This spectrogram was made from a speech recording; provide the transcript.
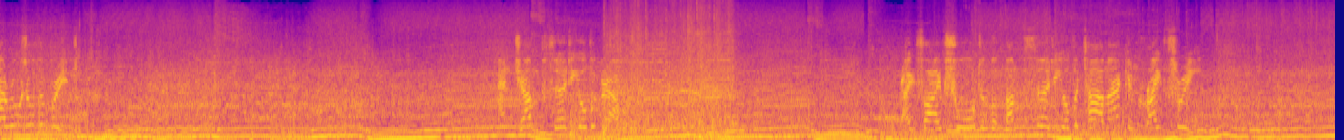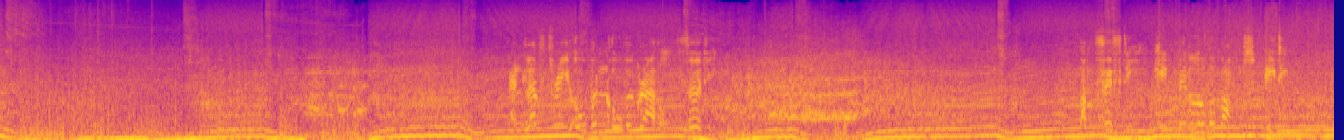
Narrows over bridge. And jump 30 over gravel. Right 5 short over bump 30 over tarmac and right 3. And left 3 open over gravel, 30. Bump 50, keep middle over bumps, 80.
